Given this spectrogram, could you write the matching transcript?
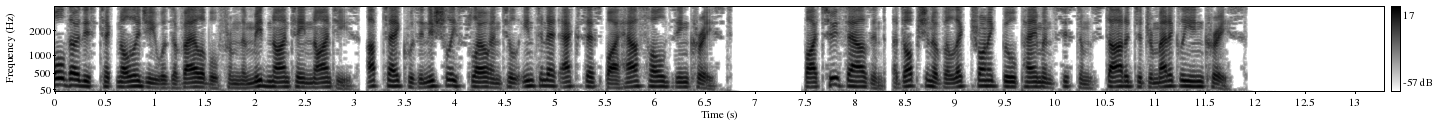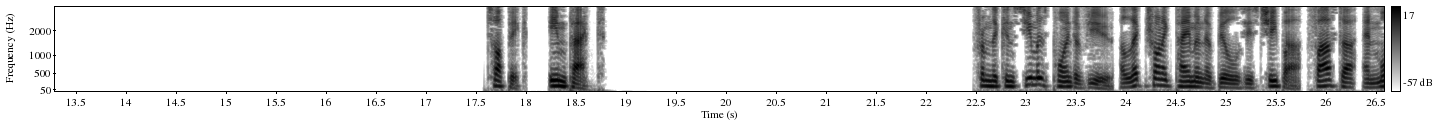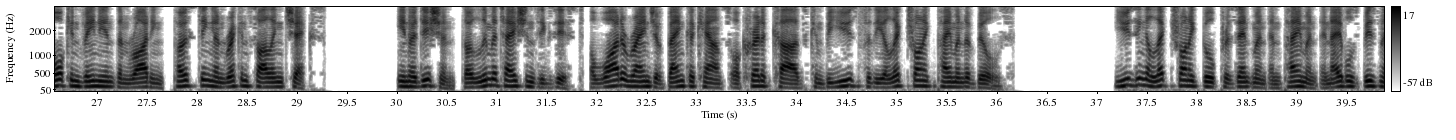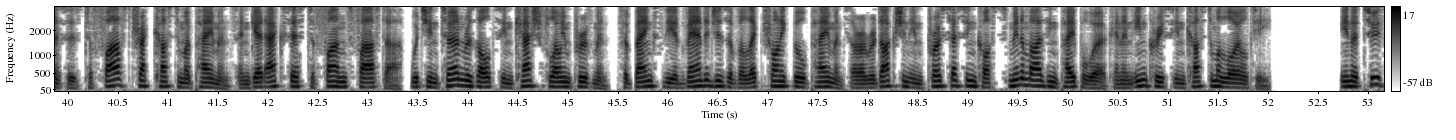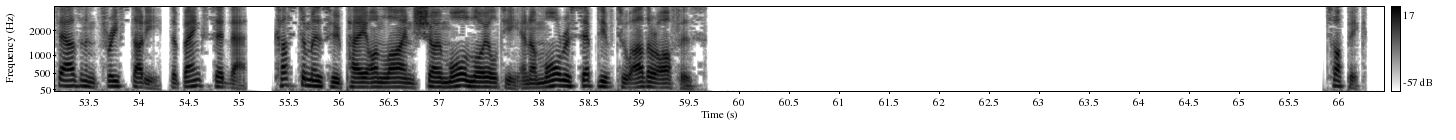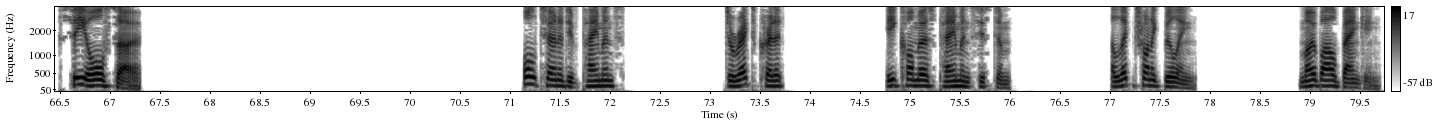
Although this technology was available from the mid-1990s, uptake was initially slow until Internet access by households increased. By 2000, adoption of electronic bill payment systems started to dramatically increase. Impact From the consumer's point of view, electronic payment of bills is cheaper, faster, and more convenient than writing, posting and reconciling checks. In addition, though limitations exist, a wider range of bank accounts or credit cards can be used for the electronic payment of bills. Using electronic bill presentment and payment enables businesses to fast-track customer payments and get access to funds faster, which in turn results in cash flow improvement. For banks, the advantages of electronic bill payments are a reduction in processing costs, minimizing paperwork, and an increase in customer loyalty. In a 2003 study, the bank said that, "...customers who pay online show more loyalty and are more receptive to other offers." See also. Alternative payments. Direct credit. E-commerce payment system. Electronic billing. Mobile banking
